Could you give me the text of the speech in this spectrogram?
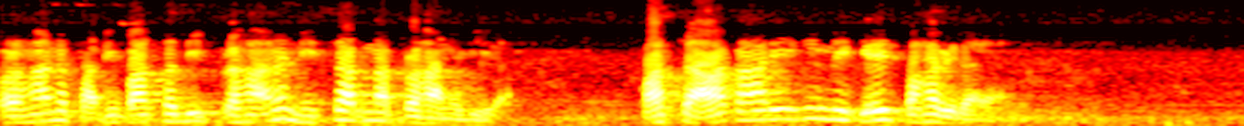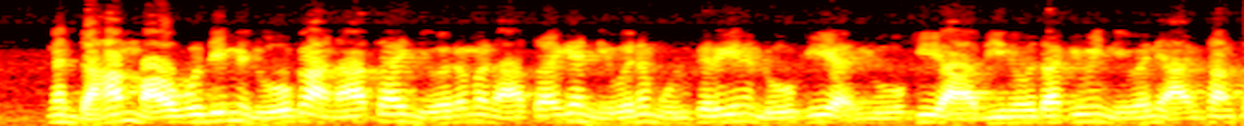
ප්‍රහාණ, පටිපස්සද්දි ප්‍රහාණ, නිස්සාරණ ප්‍රහාණ කියලා. පස් ආකාරයකින් මේ කෙලෙස් පහ වෙලා යනවා. දැන් දහම් අවබෝධයෙන් මේ ලෝක අනාතයි නිවනම නාතයි කියන නිවන මුල් කරගෙන ලෝකයේ ලෝකී ආදීනව දකිමින් නිවනේ ආනිසංස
